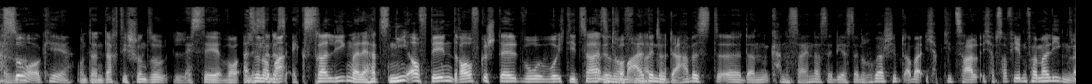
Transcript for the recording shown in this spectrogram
Ach so, okay. Und dann dachte ich schon so, lässt er, wo, Also lässt das normal- extra liegen, weil er hat es nie auf den draufgestellt, wo, wo ich die Zahl Also getroffen normal, hatte. wenn du da bist, äh, dann kann es sein, dass er dir das dann rüberschiebt, aber ich habe die Zahl, ich habe es auf jeden Fall mal liegen lassen.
